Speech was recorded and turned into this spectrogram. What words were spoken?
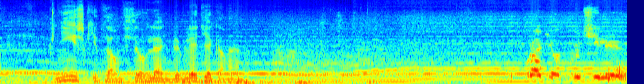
э, Книжки там, все, глянь, библиотека, наверное. Братья вот вручили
